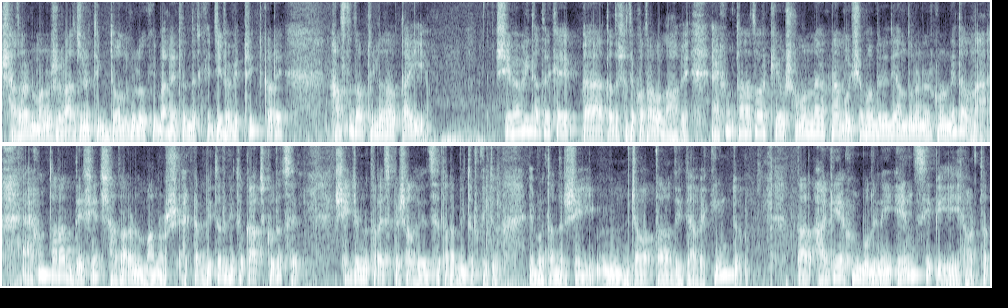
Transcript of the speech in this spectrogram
সাধারণ মানুষ রাজনৈতিক দলগুলোকে বা নেতাদেরকে যেভাবে ট্রিট করে, হাসনাত আবদুল্লাহ তাই। সেভাবেই তাদেরকে তাদের সাথে কথা বলা হবে। এখন তারা তো আর কেউ সমন্বয়ক না, বৈষম্য বিরোধী আন্দোলনের কোনো নেতাও না। এখন তারা দেশের সাধারণ মানুষ, একটা বিতর্কিত কাজ করেছে, সেই জন্য তারা স্পেশাল হয়েছে, তারা বিতর্কিত, এবং তাদের সেই জবাব তারা দিতে হবে। কিন্তু তার আগে এখন বলে নেই এনসিপি অর্থাৎ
